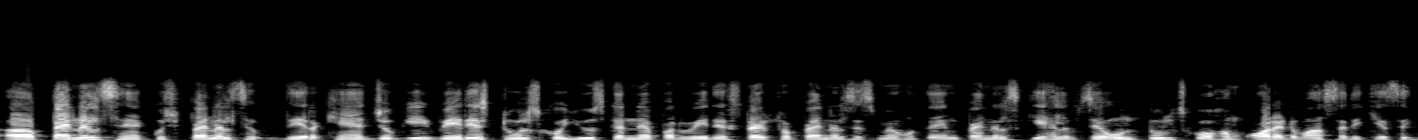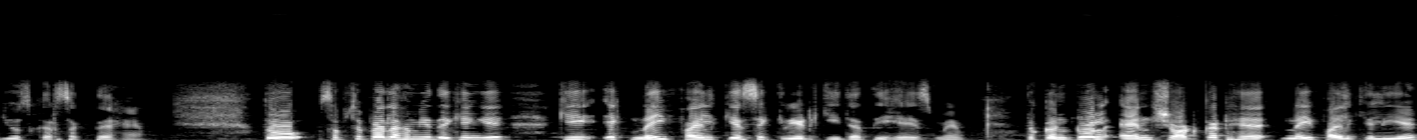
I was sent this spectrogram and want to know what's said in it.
पैनल्स हैं, कुछ पैनल्स दे रखे हैं जो कि वेरियस टूल्स को यूज़ करने पर वेरियस टाइप्स ऑफ़ पैनल्स इसमें होते हैं। इन पैनल्स की हेल्प से उन टूल्स को हम और एडवांस तरीके से यूज़ कर सकते हैं। तो सबसे पहले हम ये देखेंगे कि एक नई फ़ाइल कैसे क्रिएट की जाती है इसमें। तो कंट्रोल एन शॉर्टकट है नई फ़ाइल के लिए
